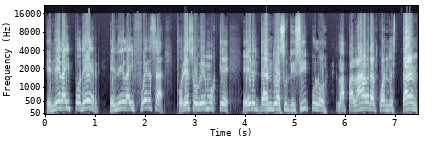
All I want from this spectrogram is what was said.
En Él hay poder, en Él hay fuerza. Por eso vemos que Él dando a sus discípulos la palabra cuando están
